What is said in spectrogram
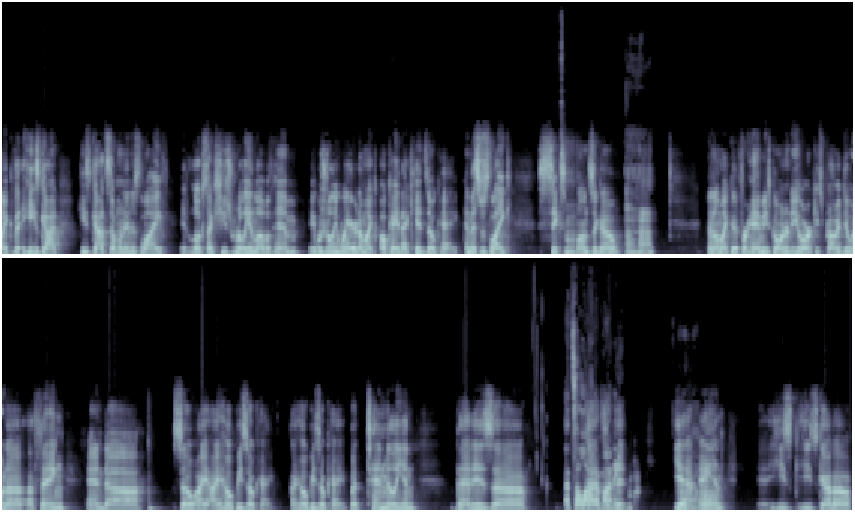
Like th- he's got he's got someone in his life. It looks like she's really in love with him. It was really weird. I'm like, okay, that kid's okay. And this was like six months ago. hmm And I'm like, good for him. He's going to New York. He's probably doing a, a thing. And uh, so I, I hope he's okay. I hope he's okay. But 10 million, that is uh, That's a lot of that's a money. Yeah, Mhm. and he's he's got a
